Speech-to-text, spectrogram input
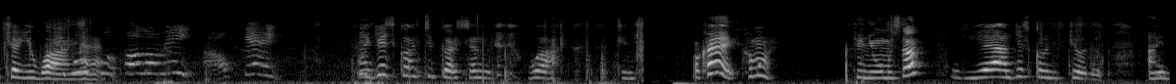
to tell you what I am. Wolfo, follow me. Okay. I'm just going to go somewhere. Can... Okay, come on. Can you almost done? Yeah, I'm just going to tell them I'm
